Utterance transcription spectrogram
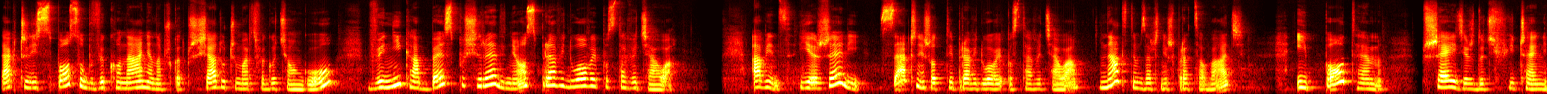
tak? Czyli sposób wykonania na przykład przysiadu czy martwego ciągu wynika bezpośrednio z prawidłowej postawy ciała. A więc jeżeli zaczniesz od tej prawidłowej postawy ciała, nad tym zaczniesz pracować i potem przejdziesz do ćwiczeń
